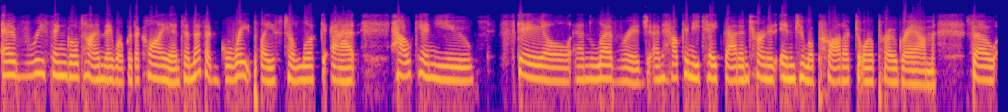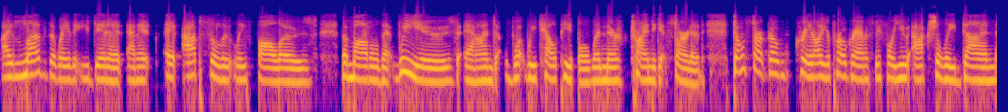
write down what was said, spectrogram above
every single time they work with a client and that's a great place to look at how can you scale and leverage and how can you take that and turn it into a product or a program. So I love the way that you did it and it, it absolutely follows the model that we use and what we tell people when they're trying to get started. Don't start go create all your programs before you actually done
